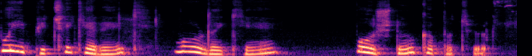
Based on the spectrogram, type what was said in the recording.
Bu ipi çekerek buradaki boşluğu kapatıyoruz.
